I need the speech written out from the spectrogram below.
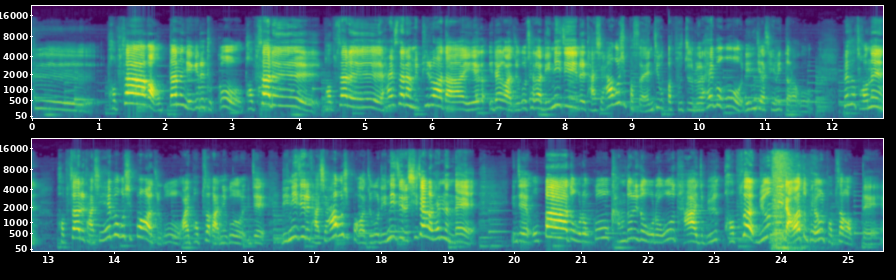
그 법사가 없다는 얘기를 듣고 법사를 법사를 할 사람이 필요하다 이래, 이래가지고 제가 리니지를 다시 하고 싶었어요. 엔티고파 부주를 해보고 리니지가 재밌더라고. 그래서 저는 법사를 다시 해보고 싶어가지고 아니 법사가 아니고 이제 리니지를 다시 하고 싶어가지고 리니지를 시작을 했는데 이제 오빠도 그렇고 강돌이도 그러고 다 이제 뮤, 법사 뮤이 나와도 배울 법사가 없대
